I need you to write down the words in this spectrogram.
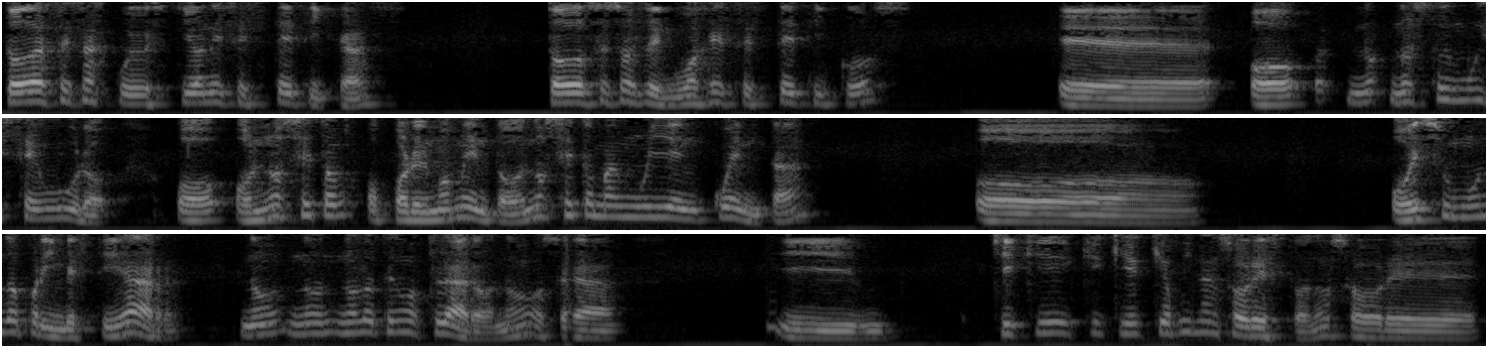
todas esas cuestiones estéticas, todos esos lenguajes estéticos, eh, o no, no estoy muy seguro, o, o no se o por el momento, o no se toman muy en cuenta, o, o es un mundo por investigar. No, no, no lo tengo claro, ¿no? O sea, y ¿qué, qué, qué, qué- opinan sobre esto, ¿no? Sobre,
